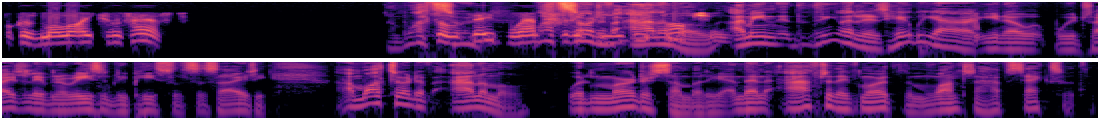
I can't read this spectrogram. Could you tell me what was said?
because Molloy confessed. And what So sort, went what sort of animal? option. I mean, the thing about it is, here we are. You know, we try to live in a reasonably peaceful society, and what sort of animal would murder somebody and then after they've murdered them want to have sex with them?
